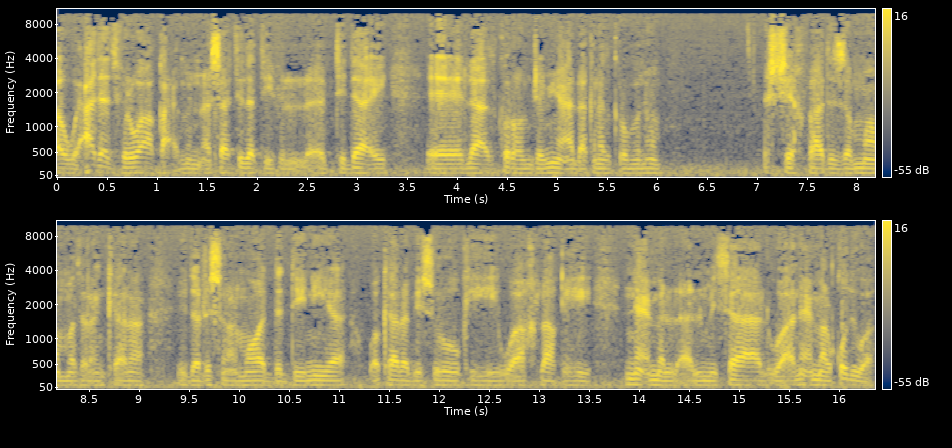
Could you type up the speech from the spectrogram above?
أو عدد في الواقع من أساتذتي في الابتدائي لا أذكرهم جميعا لكن أذكر منهم الشيخ فهد الزمام مثلا كان يدرسنا المواد الدينية وكان بسلوكه وأخلاقه. نعم المثال ونعم القدوة.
